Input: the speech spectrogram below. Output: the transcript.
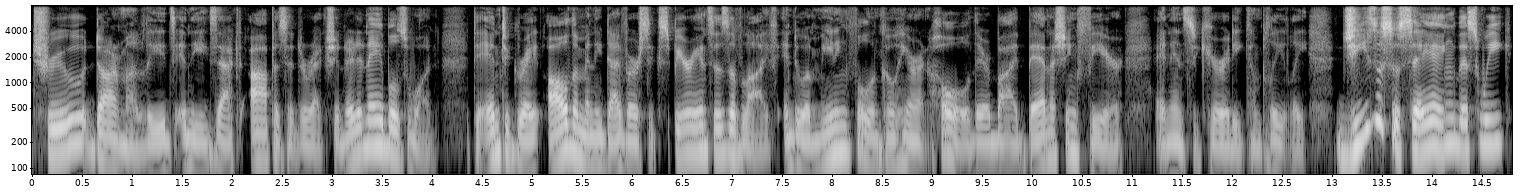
True Dharma leads in the exact opposite direction. It enables one to integrate all the many diverse experiences of life into a meaningful and coherent whole, thereby banishing fear and insecurity completely. Jesus is saying this week,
